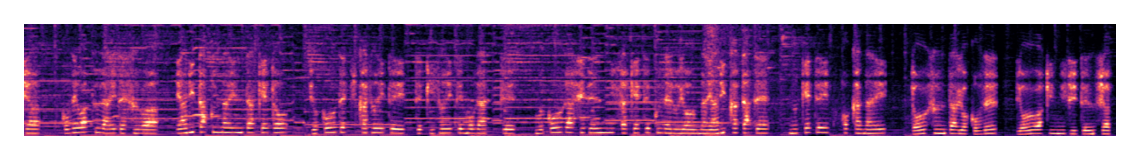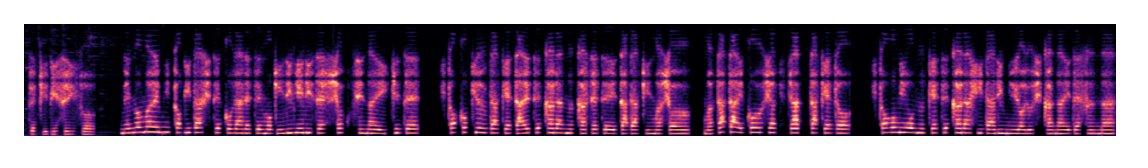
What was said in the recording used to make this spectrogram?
車。これは辛いですわ。やりたくないんだけど、徐行で近づいていって気づいてもらって、向こうが自然に避けてくれるようなやり方で、抜けていくほかない。どうすんだよこれ、両脇に自転車って厳しいぞ。目の前に飛び出してこられてもギリギリ接触しない位置で、一呼吸だけ耐えてから抜かせていただきましょう。また対向車来ちゃったけど、人混みを抜けてから左に寄るしかないですな。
